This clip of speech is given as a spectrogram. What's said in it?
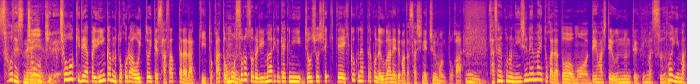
そうですね。長期で。長期でやっぱりインカムのところは置いといて刺さったらラッキーとかあともうそろそろ利回りが逆に上昇してきて低くなったら今度は上値でまた指し値注文とか。うん。さすがにこの20年前とかだともう電話してるうんぬんって今すごい今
